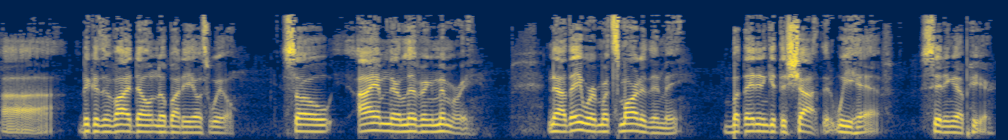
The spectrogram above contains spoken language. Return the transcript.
uh, because if I don't, nobody else will. So I am their living memory. Now they were much smarter than me, but they didn't get the shot that we have sitting up here.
